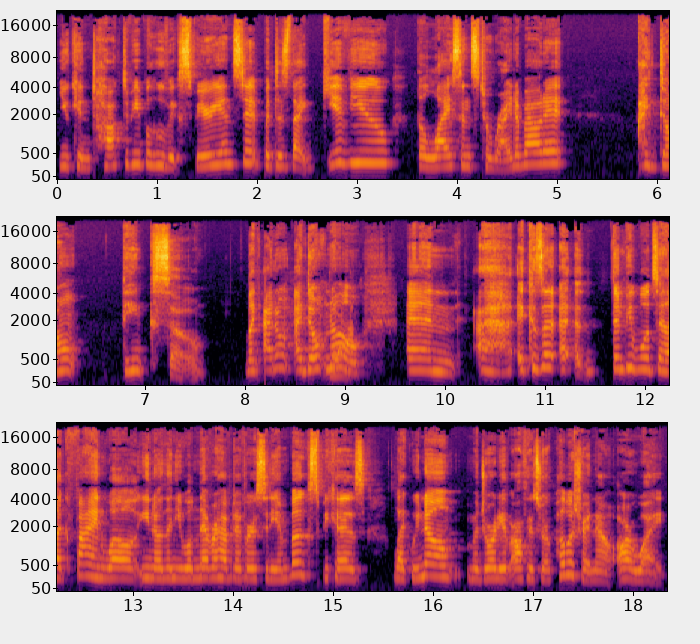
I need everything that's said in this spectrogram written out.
You can talk to people who've experienced it but does that give you the license to write about it? I don't think so. Like i don't i don't know. And because uh, uh, then people would say like fine well you know then you will never have diversity in books because like we know, majority of authors who are published right now are white.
